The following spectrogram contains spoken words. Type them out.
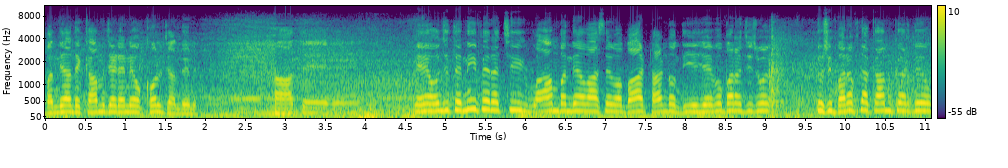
ਬੰਦਿਆਂ ਦੇ ਕੰਮ ਜਿਹੜੇ ਨੇ ਉਹ ਖੁੱਲ ਜਾਂਦੇ ਨੇ। ਹਾਂ, ਤੇ ਇਹ ਉਂਝ ਤੇ ਨਹੀਂ, ਫਿਰ ਅੱਛੀ ਆਮ ਬੰਦਿਆਂ ਵਾਸਤੇ ਵਾ ਬਾਹਰ ਠੰਡ ਹੁੰਦੀ ਹੈ ਜੇ ਉਹ ਪਰ ਜਿਸ ਵੇਲੇ ਤੁਸੀਂ ਬਰਫ਼ ਦਾ ਕੰਮ ਕਰਦੇ ਹੋ,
